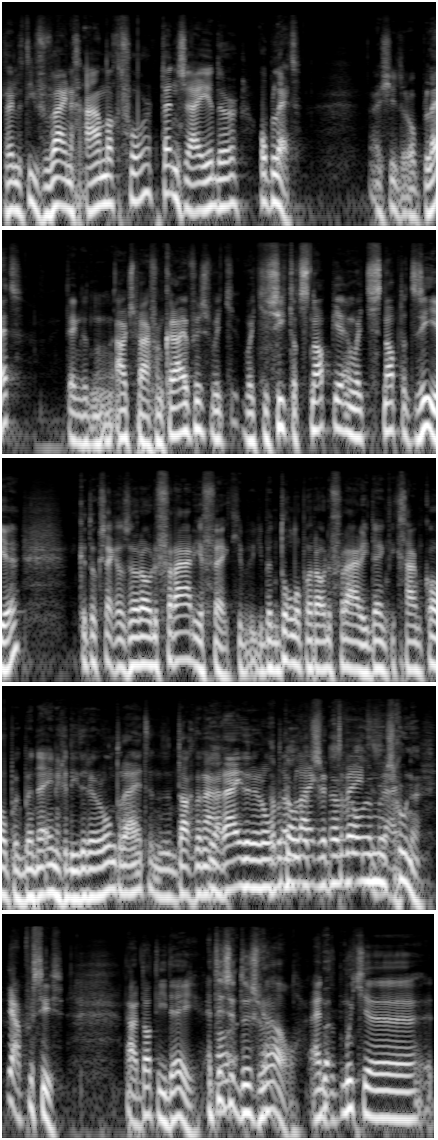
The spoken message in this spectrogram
relatief weinig aandacht voor, tenzij je erop let. Als je erop let, ik denk dat het een uitspraak van Cruijff is, wat je, wat je ziet, dat snap je, en wat je snapt, dat zie je. Je kunt ook zeggen, dat is een rode Ferrari-effect. Je, je, bent dol op een rode Ferrari. Je denkt, ik ga hem kopen. Ik ben de enige die erin rondrijdt. En de dag daarna ja, rijden er rond. En blijkt er twee te zijn. schoenen. Ja, precies. Nou, dat idee. Het is het dus wel. En dat moet je,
